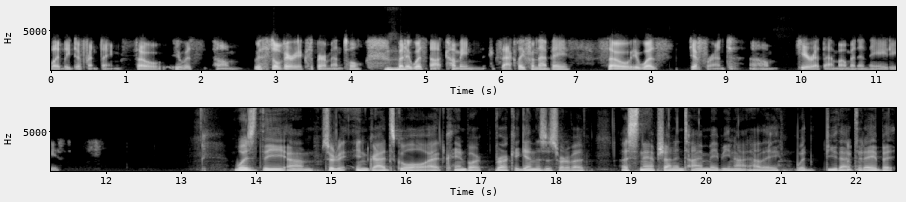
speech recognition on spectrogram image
slightly different things. So it was um, it was still very experimental, mm-hmm. but it was not coming exactly from that base. So it was different um, here at that moment in the 80s was the um, sort of in grad school at Cranbrook. Brook, again, this is sort of a, a snapshot in time, maybe not how they would view that mm-hmm. today, but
